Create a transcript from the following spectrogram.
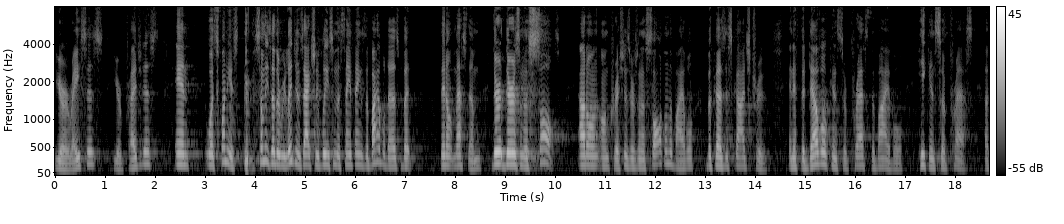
you're a racist, you're prejudiced, and what's funny is some of these other religions actually believe some of the same things the Bible does, but they don't mess them. There, there's an assault out on, on Christians, there's an assault on the Bible because it's God's truth. And if the devil can suppress the Bible, he can suppress a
